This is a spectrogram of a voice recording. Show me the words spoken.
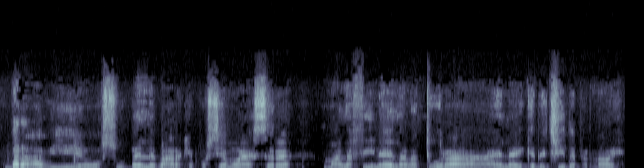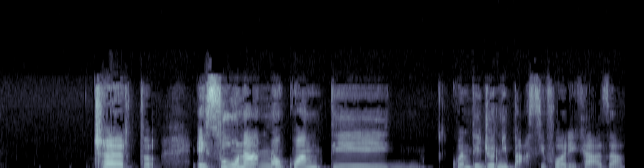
bravi o su belle barche possiamo essere, ma alla fine la natura è lei che decide per noi. Certo. E su un anno quanti, quanti giorni passi fuori casa?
